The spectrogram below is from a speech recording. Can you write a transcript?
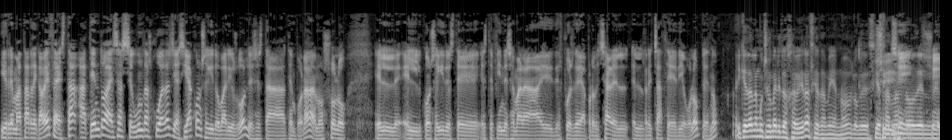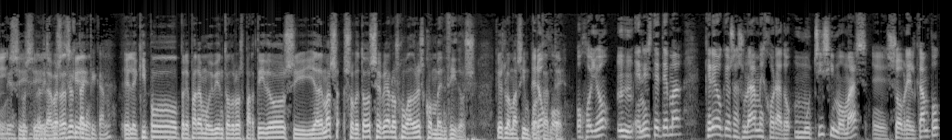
y rematar de cabeza, está atento a esas segundas jugadas y así ha conseguido varios goles esta temporada, no solo el, el conseguido este, este fin de semana eh, después de aprovechar el, rechace de Diego López, ¿no? Hay que darle mucho mérito a Javi Gracia también, ¿no? Lo que decía Fernando del, sí, sí, la, verdad es que el equipo prepara muy bien todos los partidos y, además, sobre todo, se ve a los jugadores convencidos, que es lo más importante. ojo, yo mm, en este tema creo que Osasuna ha mejorado muchísimo más eh, sobre el campo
